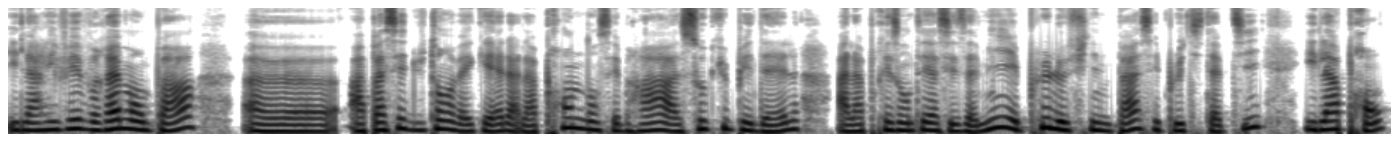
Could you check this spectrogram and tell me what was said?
Il n'arrivait vraiment pas euh, à passer du temps avec elle, à la prendre dans ses bras, à s'occuper d'elle, à la présenter à ses amis. Et plus le film passe, et petit à petit, il apprend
